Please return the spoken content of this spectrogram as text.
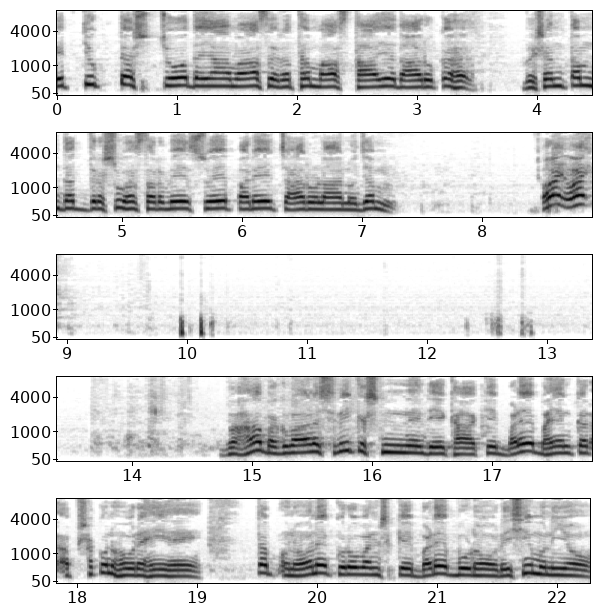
इत्युक्तश्चोदयामास रथमास्थाय दारुकः। विशन्तं दद्रशुः सर्वे स्वे परे चारुणानुजम्। ओए ओए वहाँ भगवान श्री कृष्ण ने देखा कि बड़े भयंकर अपशकुन हो रहे हैं। तब उन्होंने कुरुवंश के बड़े बूढ़ों, ऋषि मुनियों,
